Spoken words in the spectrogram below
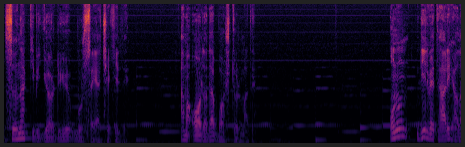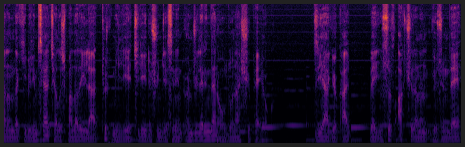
sığınak gibi gördüğü Bursa'ya çekildi. Ama orada da boş durmadı. Onun dil ve tarih alanındaki bilimsel çalışmalarıyla Türk milliyetçiliği düşüncesinin öncülerinden olduğuna şüphe yok. Ziya Gökalp ve Yusuf Akçura'nın gözünde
